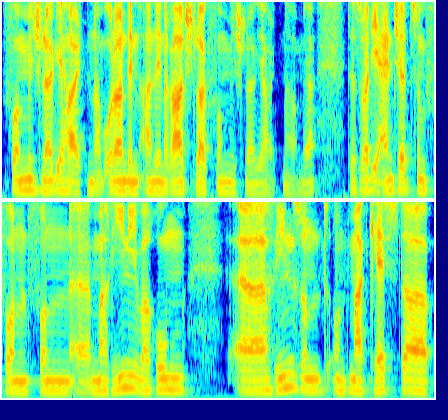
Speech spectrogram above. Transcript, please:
von Michelin gehalten haben oder an den, an den Ratschlag von Michelin gehalten haben. Ja. Das war die Einschätzung von, von äh, Marini, warum äh, Rins und, und Marquez da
